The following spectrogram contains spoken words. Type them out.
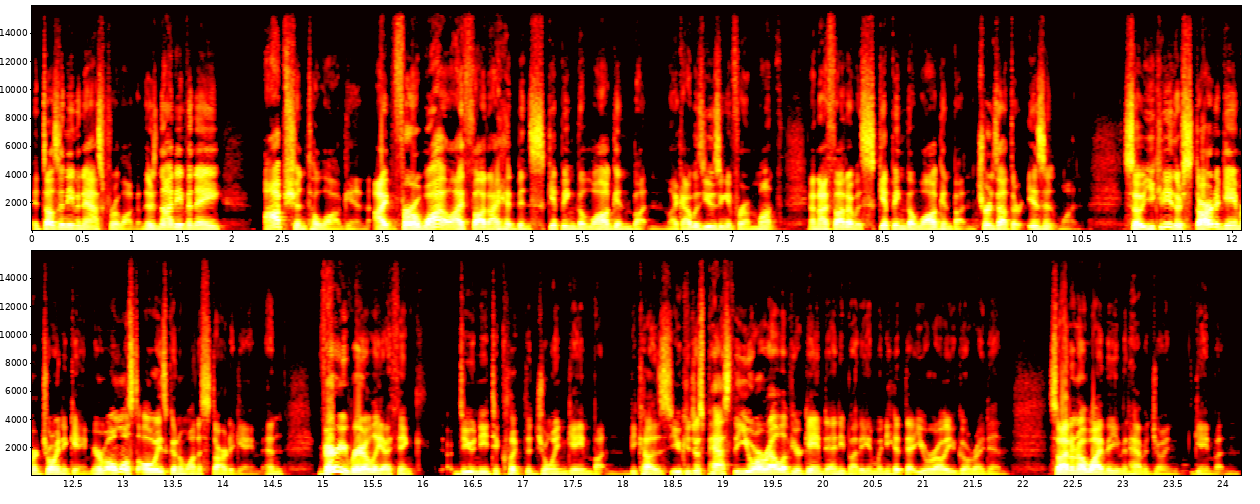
It doesn't even ask for a login. There's not even a option to log in. I for a while I thought I had been skipping the login button. Like I was using it for a month and I thought I was skipping the login button. Turns out there isn't one. So you can either start a game or join a game. You're almost always going to want to start a game. And very rarely I think do you need to click the join game button because you can just pass the URL of your game to anybody and when you hit that URL you go right in. So I don't know why they even have a join game button.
